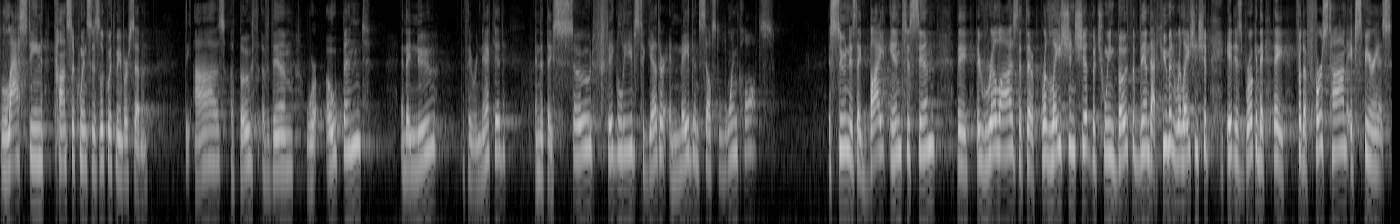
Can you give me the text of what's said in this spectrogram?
lasting consequences. Look with me in verse 7. The eyes of both of them were opened, and they knew that they were naked, and that they sewed fig leaves together and made themselves loincloths. As soon as they bite into sin, they, they realize that the relationship between both of them, that human relationship, it is broken. They, they, for the first time, experience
